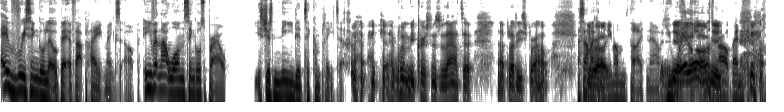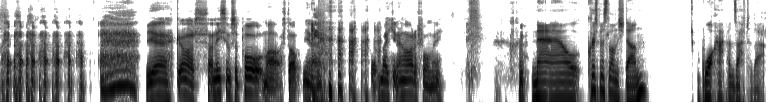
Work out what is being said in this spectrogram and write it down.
every single little bit of that plate makes it up. Even that one single sprout, it's just needed to complete it. yeah, it wouldn't be Christmas without it. That bloody sprout. I sound You're like I'm right. on your mum's side now. You Yeah, will are, your aren't you? sprout, Benedict. yeah, God, I need some support, Mark. Stop, you know, stop making it harder for me. now, Christmas lunch done. What happens after that?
